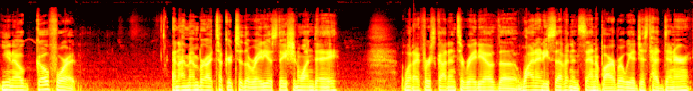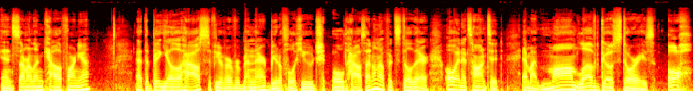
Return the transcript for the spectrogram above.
You know, go for it. And I remember I took her to the radio station one day when I first got into radio, the Y97 in Santa Barbara. We had just had dinner in Summerland, California at the Big Yellow House, if you've ever been there. Beautiful, huge old house. I don't know if it's still there. Oh, and it's haunted. And my mom loved ghost stories. Oh,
